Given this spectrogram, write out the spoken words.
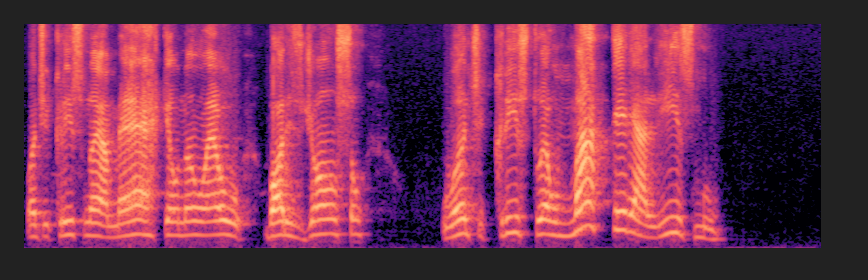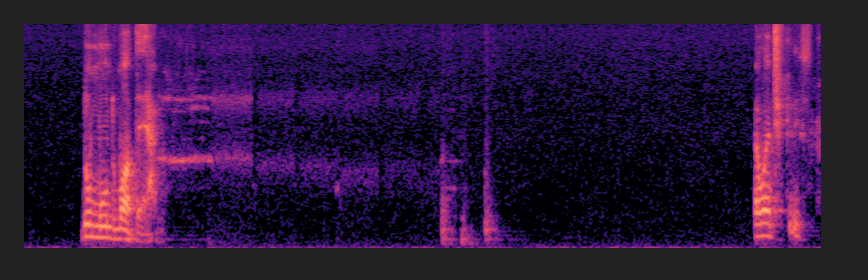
o anticristo não é a Merkel, não é o Boris Johnson. O anticristo é o materialismo do mundo moderno. É o anticristo.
